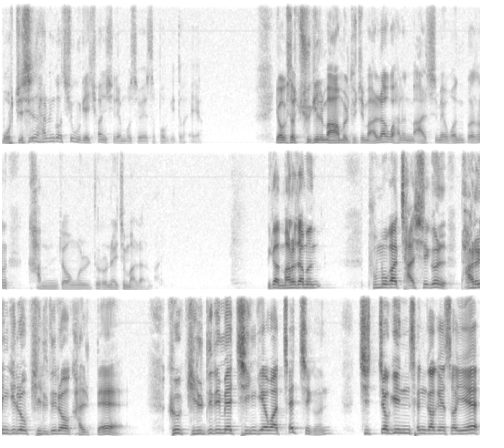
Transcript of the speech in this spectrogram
못짓을 하는 것이 우리의 현실의 모습에서 보기도 해요. 여기서 죽일 마음을 두지 말라고 하는 말씀의 원본은 감정을 드러내지 말라는 말입니다. 그러니까 말하자면 부모가 자식을 바른 길로 길들여 갈 때 그 길들임의 징계와 채찍은 지적인 생각에서의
